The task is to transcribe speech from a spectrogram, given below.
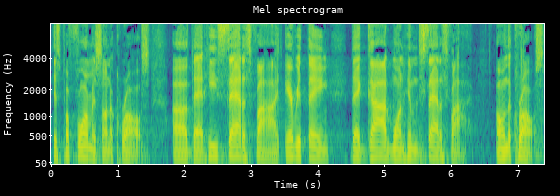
his performance on the cross, uh, that he satisfied everything that God wanted him to satisfy on the cross.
